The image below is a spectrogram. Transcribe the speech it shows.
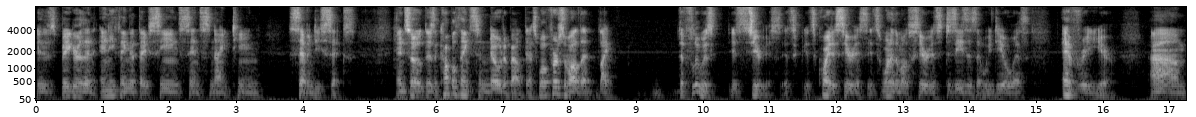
is bigger than anything that they've seen since 1976. And so there's a couple things to note about this. Well, first of all, that like the flu is is serious. It's it's quite a serious. It's one of the most serious diseases that we deal with every year. Um,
